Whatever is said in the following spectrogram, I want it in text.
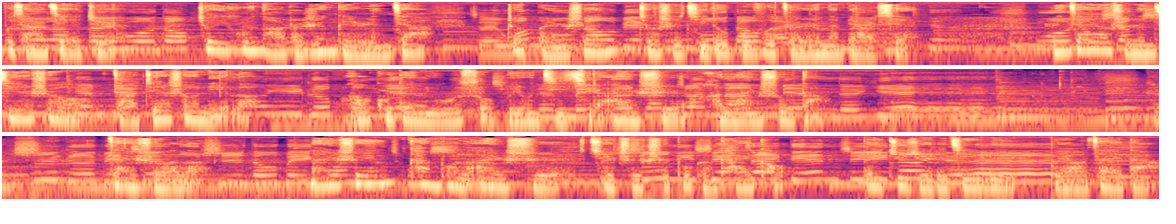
不想解决，就一股脑的扔给人家，这本身就是极度不负责任的表现。人家要是能接受，早接受你了。何苦对你无所不用其极的暗示很难疏导？再说了，男生看破了暗示却迟迟不肯开口，被拒绝的几率不要再大，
